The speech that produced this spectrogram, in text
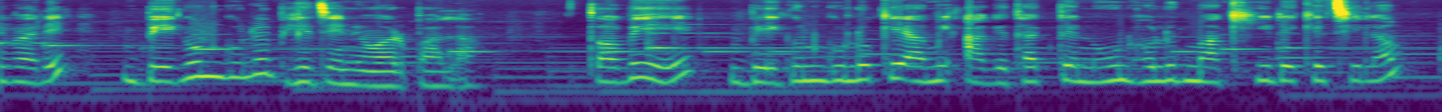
এবারে বেগুনগুলো ভেজে নেওয়ার পালা। তবে বেগুনগুলোকে আমি আগে থাকতে নুন, হলুদ মাখিয়ে রেখেছিলাম।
